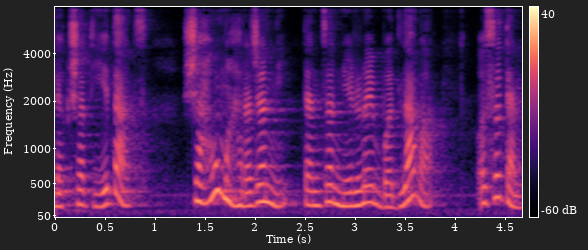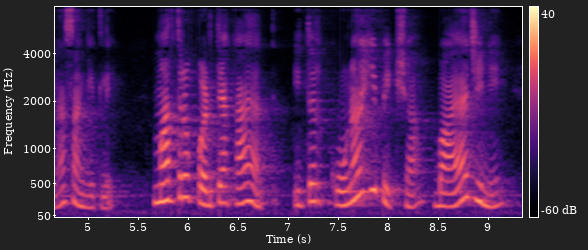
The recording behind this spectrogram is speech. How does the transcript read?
लक्षात येताच शाहू महाराजांनी त्यांचा निर्णय बदलावा असं त्यांना सांगितले. मात्र पडत्या काळात इतर कोणाहीपेक्षा बायाजीने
